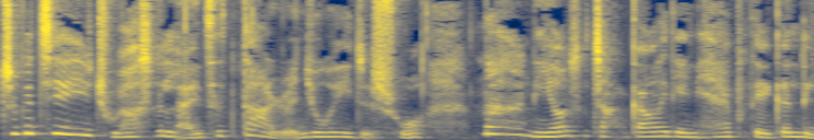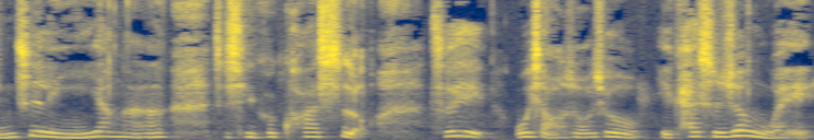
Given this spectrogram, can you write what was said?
这个介意主要是来自大人，就会一直说，那你要是长高一点，你还不得跟林志玲一样啊？这是一个夸饰哦。所以我小时候就也开始认为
